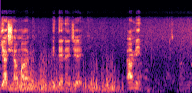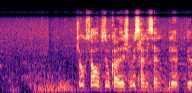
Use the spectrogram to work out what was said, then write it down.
yaşamak edenecek. Amin. Çok sağ ol bizim kardeşimiz. Hani sen bile bir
